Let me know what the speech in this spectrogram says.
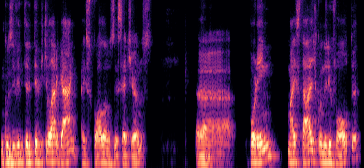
inclusive, ele teve que largar a escola aos 17 anos. Uh, porém, mais tarde, quando ele volta,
